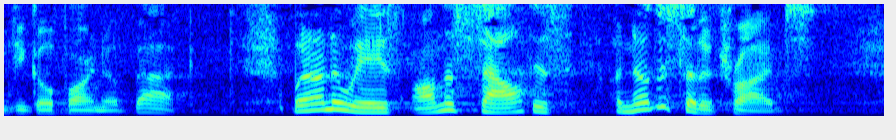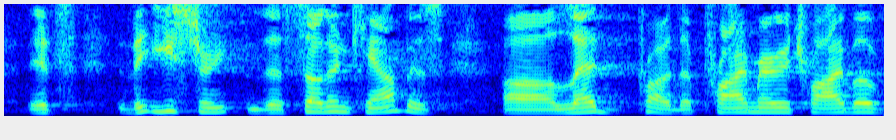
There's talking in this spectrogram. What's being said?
if you go far enough back. But anyways, on the south is another set of tribes. It's the eastern, the southern camp is uh, led by the primary tribe of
